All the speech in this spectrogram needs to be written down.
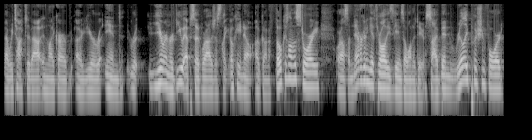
that we talked about in like our, our year end re, year in review episode, where I was just like, okay, no, I'm going to focus on the story, or else I'm never going to get through all these games I want to do. So I've been really pushing forward.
